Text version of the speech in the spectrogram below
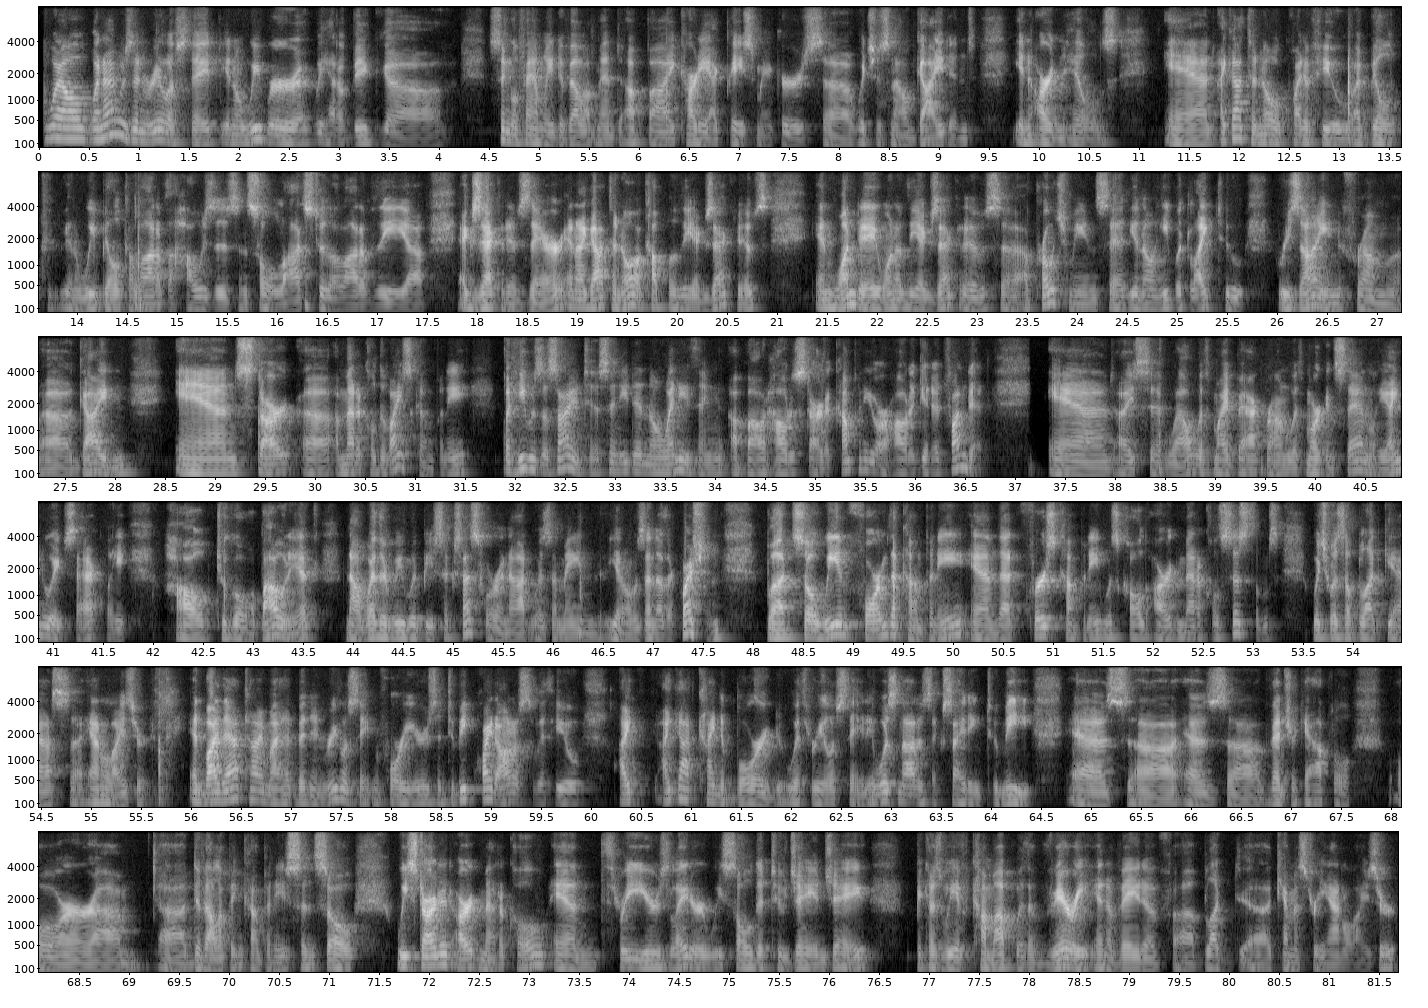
Well, when I was in real estate, you know, we were we had a big uh, single family development up by Cardiac Pacemakers, uh, which is now Guidant in Arden Hills, and I got to know quite a few. I built, you know, we built a lot of the houses and sold lots to a lot of the uh, executives there, and I got to know a couple of the executives. And one day, one of the executives uh, approached me and said, you know, he would like to resign from uh, and start uh, a medical device company. But he was a scientist and he didn't know anything about how to start a company or how to get it funded. And I said, well, with my background with Morgan Stanley, I knew exactly how to go about it. Now, whether we would be successful or not was a main, you know, was another question. But so we informed the company, and that first company was called Art Medical Systems, which was a blood gas uh, analyzer. And by that time, I had been in real estate in four years. And to be quite honest with you, I, I got kind of bored with real estate. It was not as exciting to me as uh, as uh, venture capital or um, uh, developing companies. And so we started Ard Medical, and three years later, we sold it to J and J because we have come up with a very innovative uh, blood uh, chemistry analyzer,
